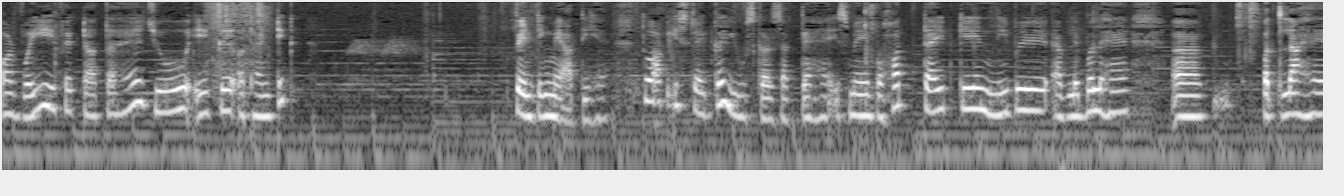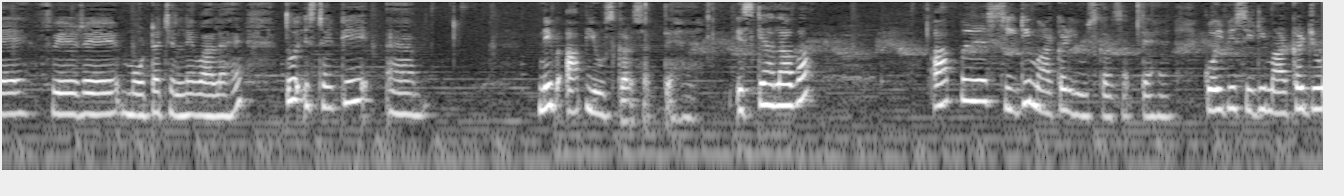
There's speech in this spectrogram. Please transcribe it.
और वही इफ़ेक्ट आता है जो एक ऑथेंटिक पेंटिंग में आती है। तो आप इस टाइप का यूज़ कर सकते हैं। इसमें बहुत टाइप के निब अवेलेबल हैं। पतला है फिर मोटा चलने वाला है तो इस टाइप के निब आप यूज़ कर सकते हैं। इसके अलावा आप सीडी मार्कर यूज़ कर सकते हैं। कोई भी सीडी मार्कर जो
